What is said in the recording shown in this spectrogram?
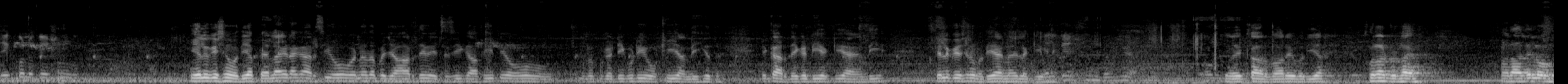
ਦੇਖੋ ਲੋਕੇਸ਼ਨ ਇਹ ਲੋਕੇਸ਼ਨ ਵਧੀਆ ਪਹਿਲਾ ਜਿਹੜਾ ਘਰ ਸੀ ਉਹ ਇਹਨਾਂ ਦਾ ਬਾਜ਼ਾਰ ਦੇ ਵਿੱਚ ਸੀ ਕਾਫੀ ਤੇ ਉਹ ਮਤਲਬ ਗੱਡੀ ਗੁੱਡੀ ਔਖੀ ਜਾਂਦੀ ਸੀ ਉੱਥੇ। ਇਹ ਘਰ ਦੇ ਗੱਡੀ ਅੱਗੇ ਆ ਜਾਂਦੀ ਇਹ ਲੋਕੇਸ਼ਨ ਵਧੀਆ ਇਹਨਾਂ ਦੀ ਲੱਗੀ ਹੋਈ। ਲੋਕੇਸ਼ਨ ਵਧੀਆ। ਇਹ ਘਰ ਬਾਰੇ ਵਧੀਆ। ਖੁੱਲਾ ਡੁੱਲਾ ਹੈ। ਬਤਾ ਦੇ ਲੋਕ।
